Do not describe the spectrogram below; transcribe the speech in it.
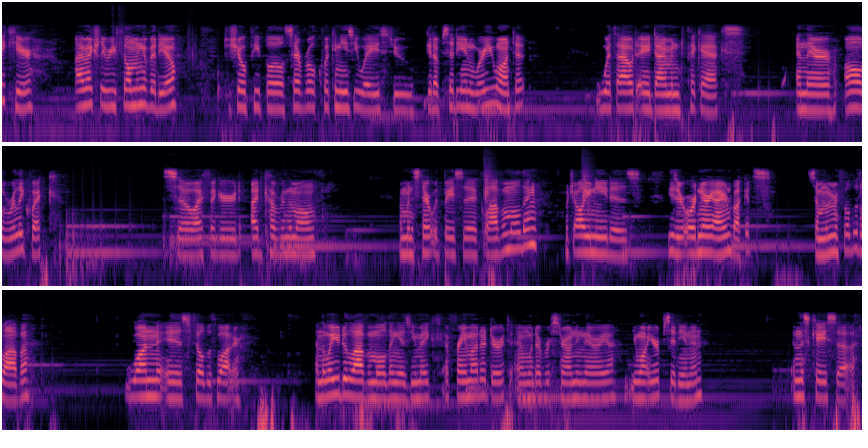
Cake here. I'm actually refilming a video to show people several quick and easy ways to get obsidian where you want it without a diamond pickaxe. And they're all really quick. So I figured I'd cover them all. I'm going to start with basic lava molding, which all you need is these are ordinary iron buckets. Some of them are filled with lava. One is filled with water. And the way you do lava molding is you make a frame out of dirt and whatever surrounding the area you want your obsidian in. In this case, uh,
